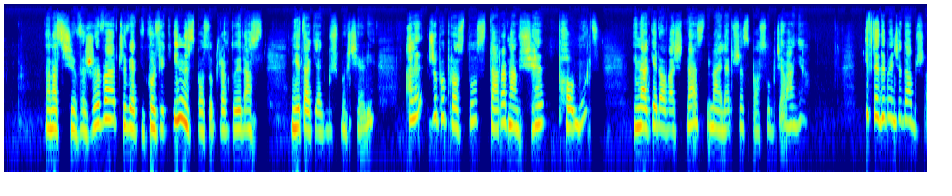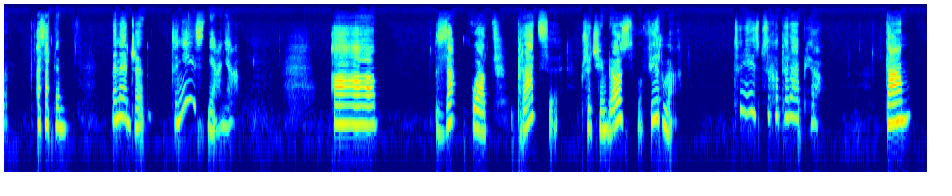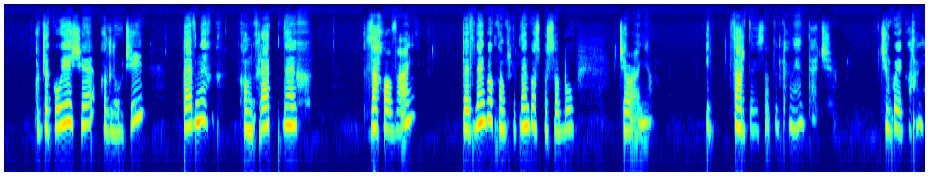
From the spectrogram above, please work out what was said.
na nas się wyżywa, czy w jakikolwiek inny sposób traktuje nas nie tak, jakbyśmy chcieli, ale że po prostu stara nam się pomóc i nakierować nas w najlepszy sposób działania. I wtedy będzie dobrze. A zatem menedżer to nie jest niania. A zakład pracy, przedsiębiorstwo, firma to nie jest psychoterapia. Tam oczekuje się od ludzi pewnych konkretnych zachowań, pewnego konkretnego sposobu działania. Warto jest o tym pamiętać. Dziękuję, kochani.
